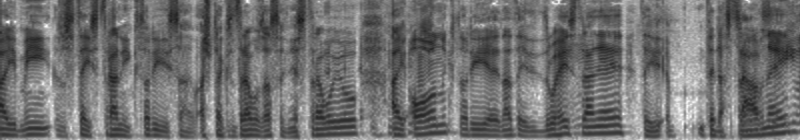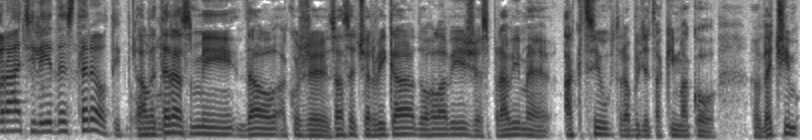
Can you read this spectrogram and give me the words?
Aj my z tej strany, ktorí sa až tak zdravo zase nestravujú. Aj on, ktorý je na tej druhej strane, tej teda správnej. vyvrátili jeden stereotyp. Ale teraz mi dal akože zase červíka do hlavy, že spravíme akciu, ktorá bude takým ako väčším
